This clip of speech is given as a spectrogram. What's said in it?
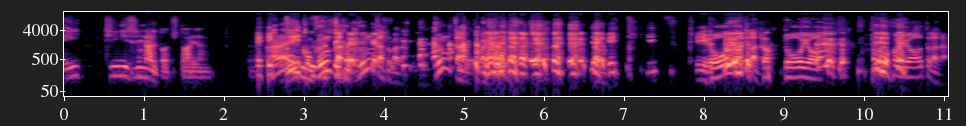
eighties になるとちょっとあれだね。あれもう文化と文化とかだ。文化とかになるだろ っていう。童謡とかだ。童謡。童謡とかだ。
